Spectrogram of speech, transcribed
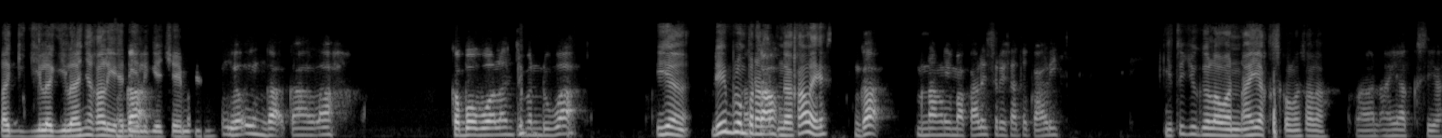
lagi gila-gilanya kali ya Enggak. di Liga Champions. Yoi nggak kalah. Kebobolan cuma dua. Iya, dia belum pernah Kacau. nggak kalah ya. Nggak menang lima kali seri satu kali. Itu juga lawan Ajax kalau nggak salah. Lawan Ajax ya.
